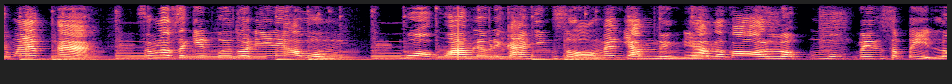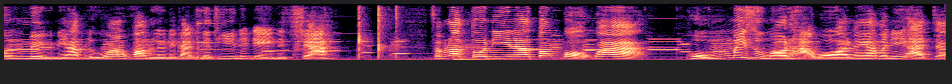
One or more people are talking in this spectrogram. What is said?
ชมครับอะสำหรับสกินปืนตัวนี้นะครับผม บวกความเร็วในการยิง 2 แม่นยำหนึ่งนะครับ แล้วก็ลบมูฟเมนสปีดลง1นะครับ หรือว่าความเร็วในการเคลื่อนที่นั่นเองนะจ๊ะสำหรับตัวนี้นะต้องบอกว่าผมไม่สุ่มเอาถาวรนะครับ อันนี้อาจจะ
